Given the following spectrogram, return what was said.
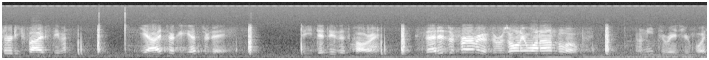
35, Stephen. Yeah, I took it yesterday. So you did do this call, right? That is affirmative. There was only one envelope. Need to raise your voice.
